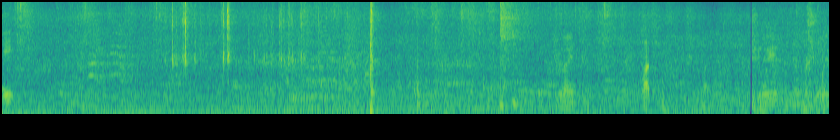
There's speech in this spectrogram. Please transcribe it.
đi. Quật. Chuối giống là chuối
